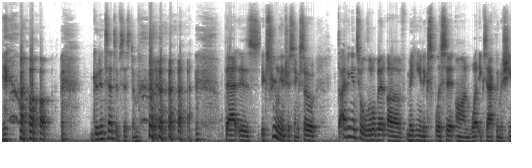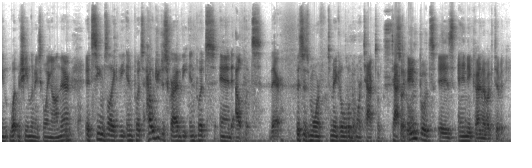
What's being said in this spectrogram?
Good incentive system. that is extremely interesting. So, diving into a little bit of making it explicit on what exactly machine what machine learning is going on there. It seems like the inputs. How would you describe the inputs and outputs there? This is more to make it a little bit more tactical. so inputs is any kind of activity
